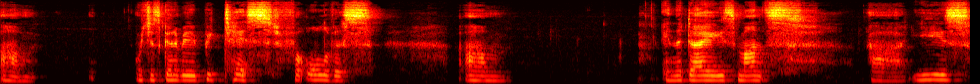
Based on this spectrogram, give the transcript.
um, which is going to be a big test for all of us um, in the days, months, uh, years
